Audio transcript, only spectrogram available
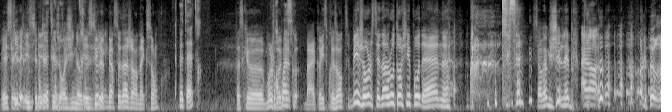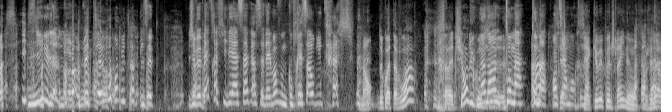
Est-ce C'est qu'il est, c'est est- peut-être tes bien. origines. est-ce que le personnage a un accent? Peut-être. Parce que moi je vois Pourquoi bien c'est- quand, bah, quand il se présente Bijol, c'est Naruto Shippuden. Ça va, Michel Leb? Alors Oh, le racisme nul, mais, Oh, mais mais- tellement, putain je veux pas être affiliée à ça personnellement. Vous me couperez ça au montage. non. De quoi, ta voix? Ça va être chiant, du coup. Non, non, c'est- Thomas, Thomas, S'il y a- entièrement S'il y a Thomas. que mes punchlines, euh, enfin, je veux dire.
